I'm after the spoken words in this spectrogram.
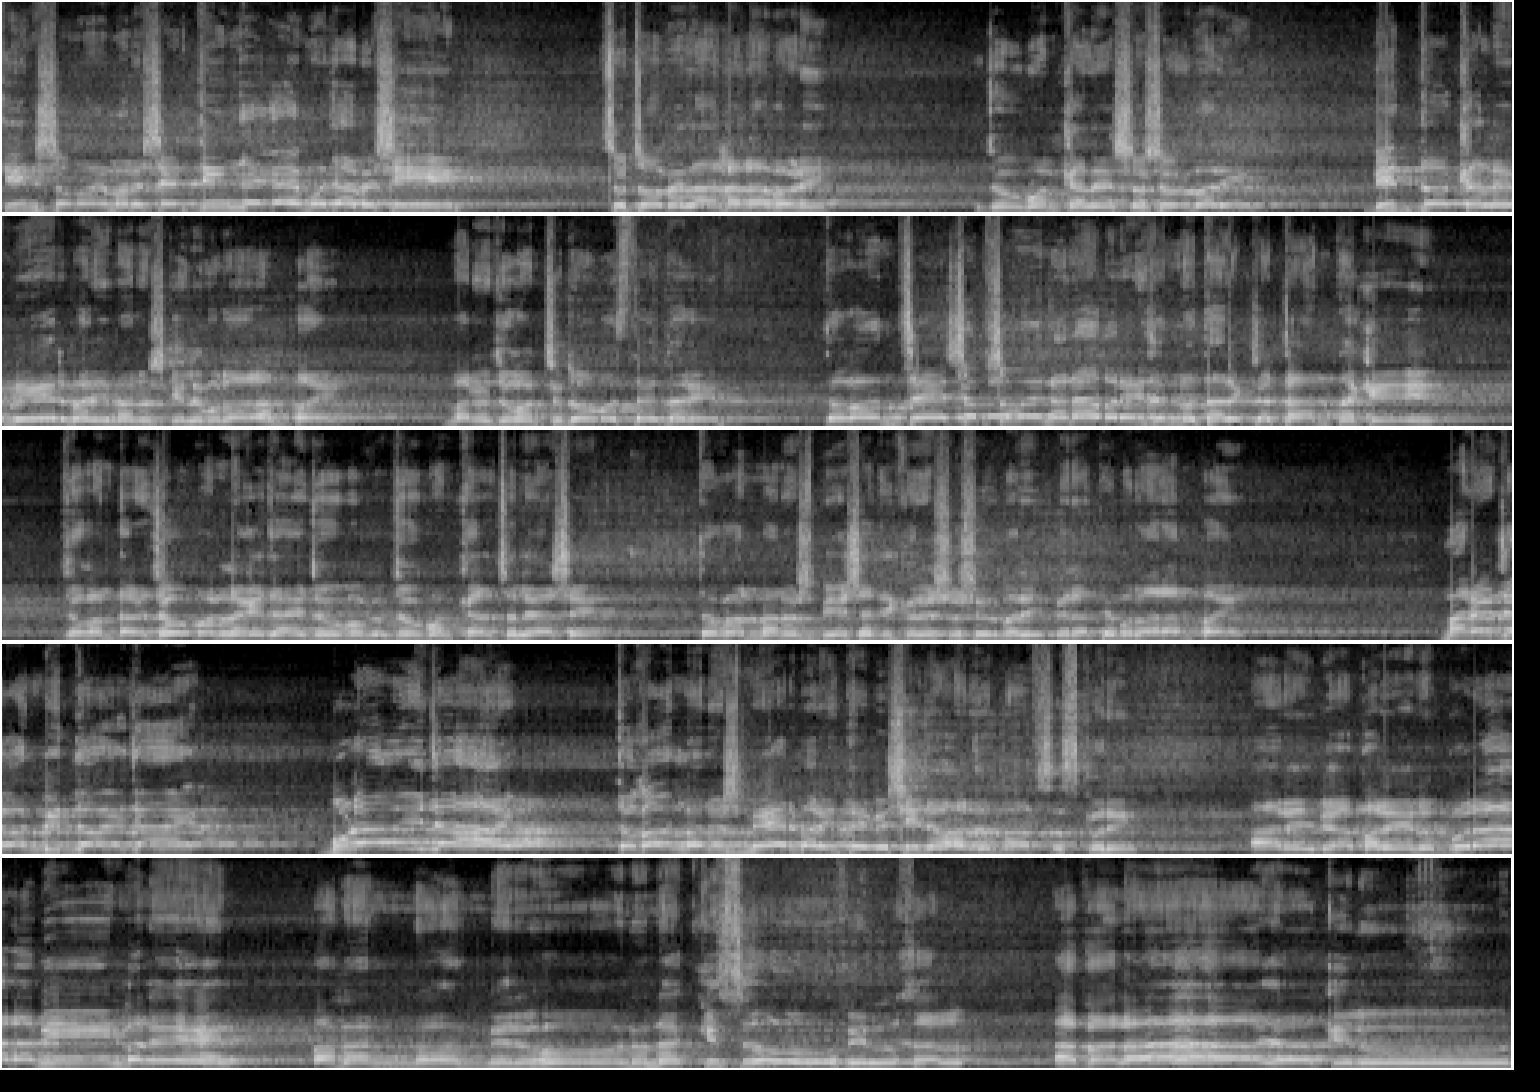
তিন সময় মানুষের তিন জায়গায় মজা বেশি। ছোটবেলা নানা বাড়ি, যৌবন যৌবনকালে শ্বশুর বাড়ি বৃদ্ধকালে মেয়ের বাড়ি মানুষ গেলে বড় আরাম পায়। মানুষ যখন ছোট অবস্থায় থাকে, তখন সে সব সময় নানা বাড়ির জন্য তার একটা টান থাকে। যখন তার যৌবন লেগে যায় যৌবন যৌবন কাল চলে আসে, তখন মানুষ বিয়ে শাদী করে শ্বশুর বাড়ি বেড়াতে বড় আরাম পায়। মানুষ যখন বৃদ্ধ হয়ে যায়, বুড়া হয়ে যায়, তখন মানুষ মেয়ের বাড়িতে বেশি যাওয়ার জন্য আফসোস করে। আর এই ব্যাপারে রব্বুল আলামিন বলেন অনন্য মিরহুন না কিছু খালক, আফালা ইয়াকিলুন?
